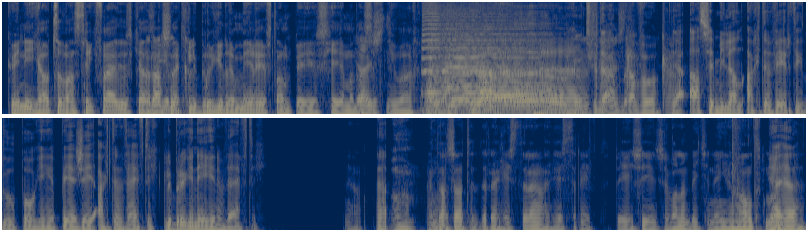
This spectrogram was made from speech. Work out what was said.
ik weet niet, ik houd zo van strikvrij, dus ik ga zeggen dat Club Brugge er meer heeft dan PSG, maar dat is niet waar. Ja, Ja, goed gedaan, bravo. Ja, AC Milan 48 doelpogingen, PSG 58, Club Brugge 59. Voilà. En daar zaten er gisteren, gisteren heeft PSG ze wel een beetje ingehaald. Maar Ja, ja.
